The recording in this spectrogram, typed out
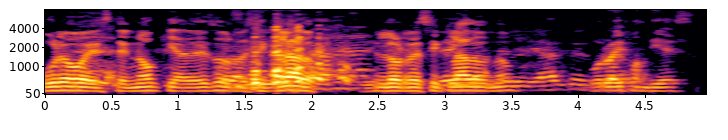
Puro este Nokia de esos reciclados. Los reciclados, ¿no? Puro iPhone 10.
